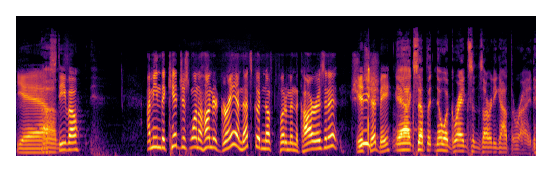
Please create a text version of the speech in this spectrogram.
yeah, um, Stevo. I mean, the kid just won a hundred grand. That's good enough to put him in the car, isn't it? It should be. Yeah, except that Noah Gragson's already got the ride.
